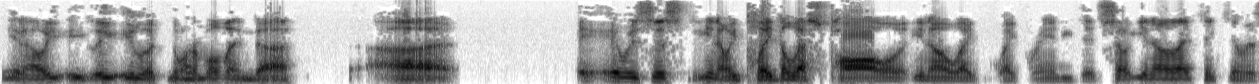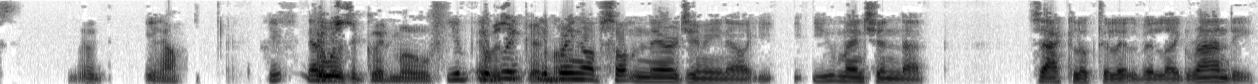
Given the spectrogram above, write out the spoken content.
you know, he, he, he looked normal and, uh, uh, it, it was just, you know, he played the Les Paul, you know, like, like Randy did. So, you know, I think there was, you know, You, It was a good move. you, it you was bring, a good you bring up something there, Jimmy. Now you, you mentioned that Zakk looked a little bit like Randy.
